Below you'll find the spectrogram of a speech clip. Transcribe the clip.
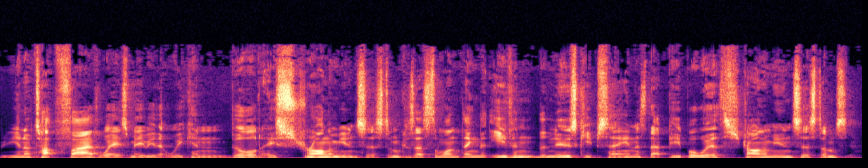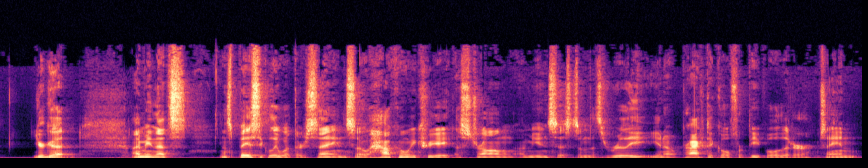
you know, top five ways maybe that we can build a strong immune system. Because that's the one thing that even the news keeps saying is that people with strong immune systems, you're good. I mean, that's that's basically what they're saying. So, how can we create a strong immune system that's really, you know, practical for people that are saying,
